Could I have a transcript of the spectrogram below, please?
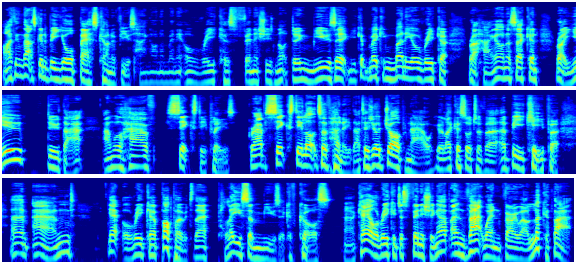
I think that's going to be your best kind of use. Hang on a minute, Ulrika's finished. She's not doing music. You keep making money, Ulrika. Right, hang on a second. Right, you do that, and we'll have 60, please. Grab 60 lots of honey. That is your job now. You're like a sort of a, a beekeeper. Um, and, yep, Ulrika, pop over to there. Play some music, of course. Okay, Ulrika just finishing up, and that went very well. Look at that.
